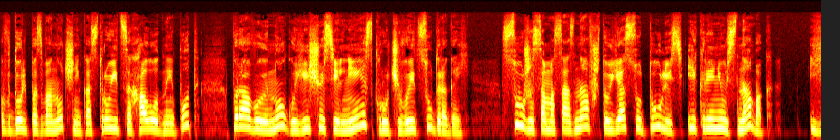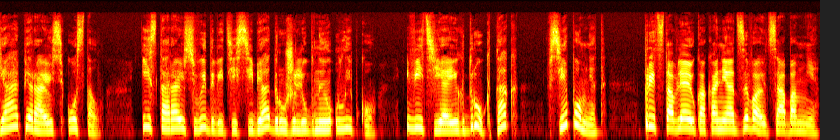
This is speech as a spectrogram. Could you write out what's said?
Вдоль позвоночника струится холодный пот, правую ногу еще сильнее скручивает судорогой. С ужасом осознав, что я сутулюсь и кренюсь на бок, я опираюсь о стол и стараюсь выдавить из себя дружелюбную улыбку. Ведь я их друг, так? Все помнят? Представляю, как они отзываются обо мне.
